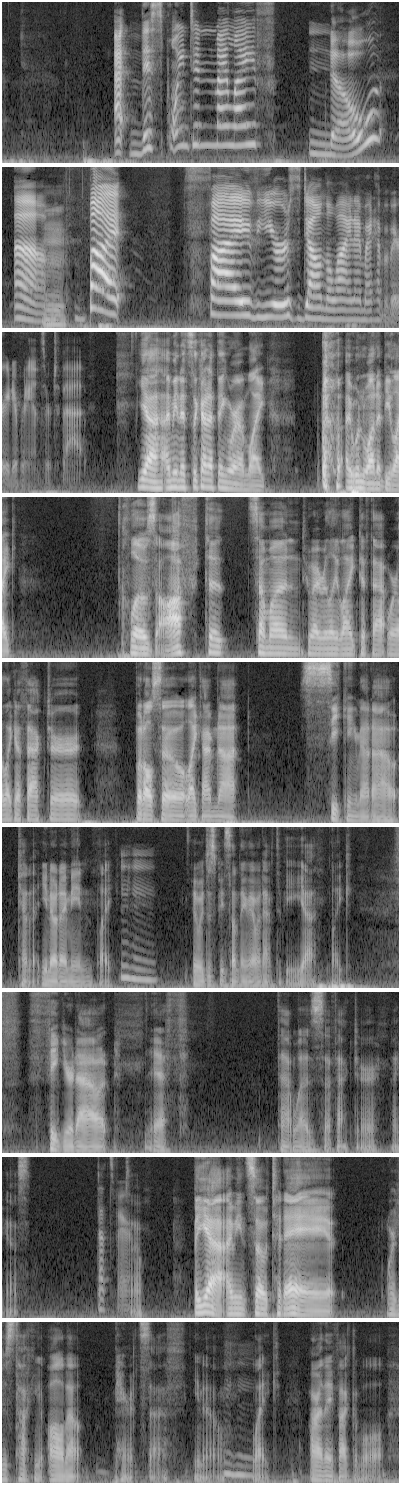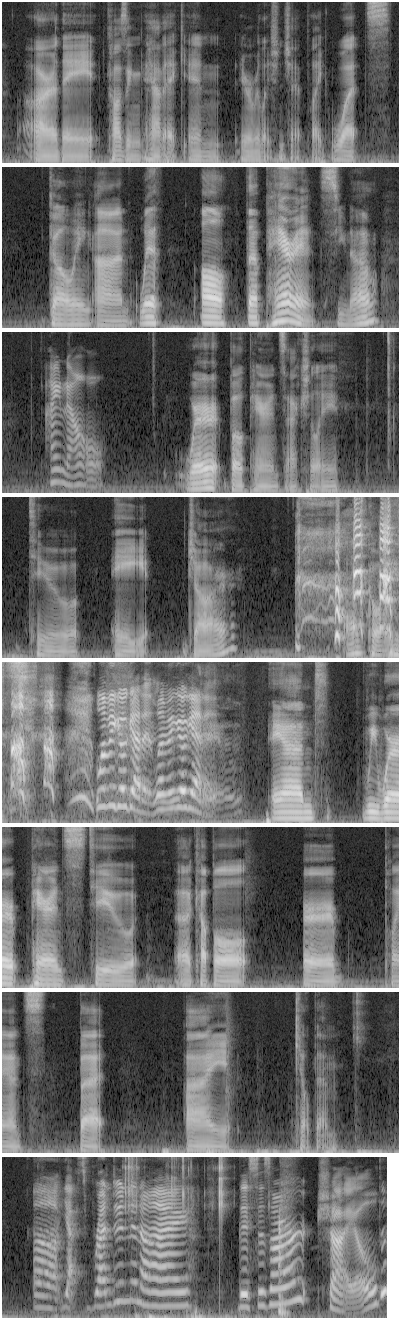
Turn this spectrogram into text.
at this point in my life, no. Um, but five years down the line, I might have a very different answer to that. yeah. I mean, it's the kind of thing where I'm like, I wouldn't want to be like closed off to someone who I really liked if that were like a factor, but also like I'm not seeking that out. Kind of, you know what I mean? Like, mm-hmm. it would just be something that would have to be, yeah, like figured out if that was a factor, I guess. That's fair. So, but yeah, I mean, so today we're just talking all about parent stuff, you know, mm-hmm. like are they fuckable? Are they causing havoc in your relationship? Like what's going on with all the parents, you know? I know. We're both parents actually to a jar. of course. Let me go get it. Let me go get it. and we were parents to a couple herb plants, but I killed them. Uh, yes, Brendan and I. This is our child.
